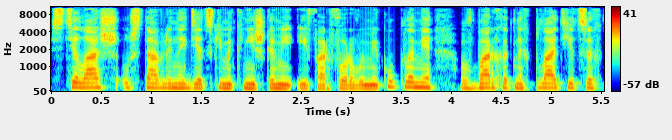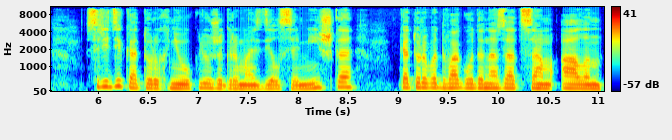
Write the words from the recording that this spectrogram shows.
Стеллаж, уставленный детскими книжками и фарфоровыми куклами в бархатных платьицах, среди которых неуклюже громоздился Мишка — которого два года назад сам Аллан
